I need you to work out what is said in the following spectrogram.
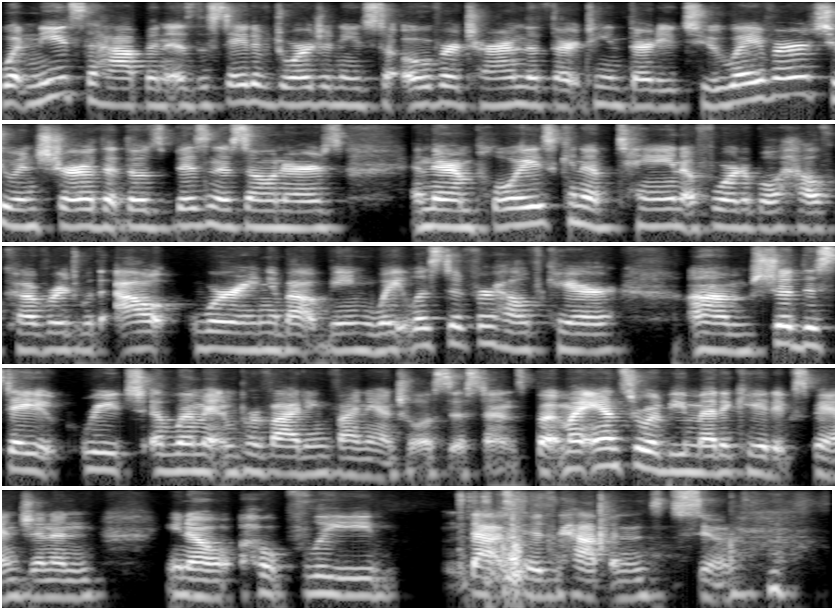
what needs to happen is the state of Georgia needs to overturn the 1332 waiver to ensure that those business owners and their employees can obtain affordable health coverage without worrying about being waitlisted for healthcare um, should the state reach a limit in providing financial assistance. But my answer would be Medicaid expansion and, you know, hopefully that could happen soon.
